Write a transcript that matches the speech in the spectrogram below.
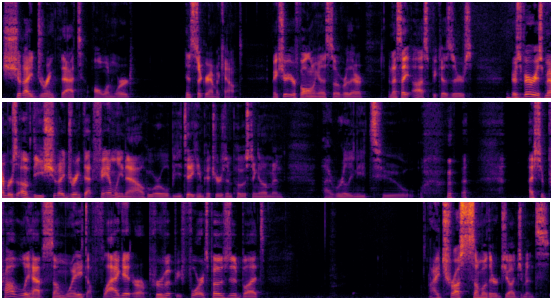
should I drink that all one word Instagram account. Make sure you're following us over there, and I say us because there's there's various members of the should I drink that family now who will be taking pictures and posting them, and I really need to. I should probably have some way to flag it or approve it before it's posted, but I trust some of their judgments.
